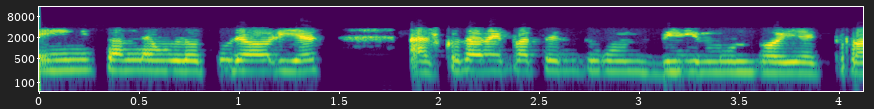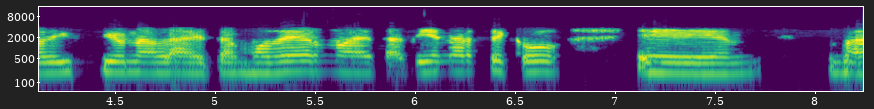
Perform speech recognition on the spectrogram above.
egin izan den lotura hori ez, askotan aipatzen dugun bi mundu horiek tradizionala eta modernoa eta bien arteko e, ba,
